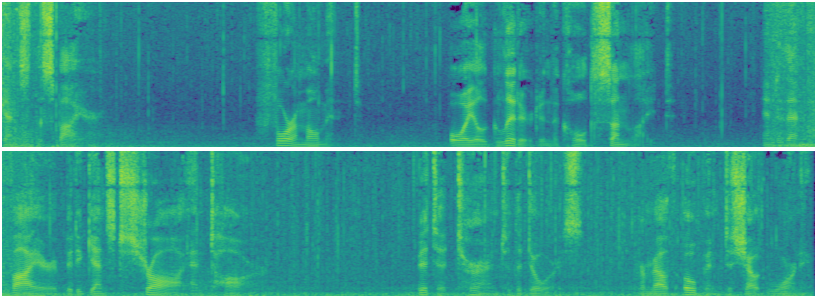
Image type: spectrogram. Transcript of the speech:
against the spire. For a moment, oil glittered in the cold sunlight, and then fire bit against straw and tar. Bitta turned to the doors, her mouth open to shout warning.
